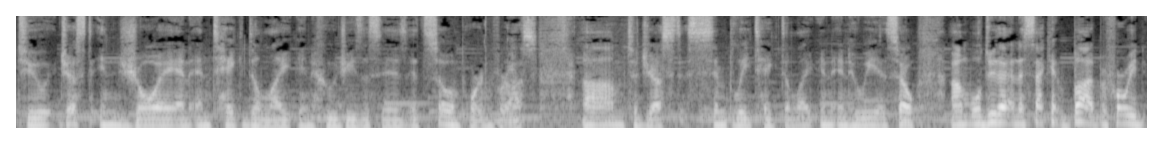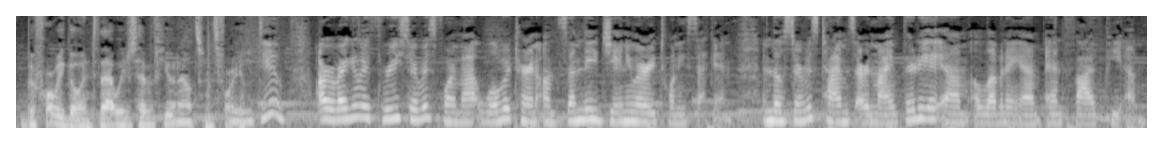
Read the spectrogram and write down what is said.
to just enjoy and, and take delight in who Jesus is. It's so important for us um, to just simply take delight in, in who He is. So um, we'll do that in a second. But before we before we go into that, we just have a few announcements for you. We do. Our regular three service format will return on Sunday, January 22nd, and those service times are 9:30 a.m., 11 a.m., and 5 p.m.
